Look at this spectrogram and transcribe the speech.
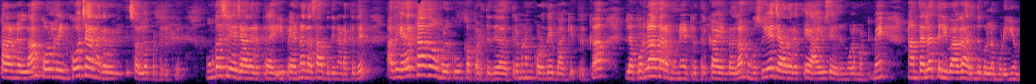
பலன்கள்லாம் கோள்களின் கோச்சார நகர் வைத்து சொல்லப்பட்டிருக்கு. உங்கள் சுய ஜாதகத்தில் இப்போ என்ன தசாபுதி நடக்குது? அது எதற்காக உங்களுக்கு ஊக்கப்படுத்துது? அது திருமணம் குழந்தை பாக்கியத்திற்கா? இல்லை பொருளாதார முன்னேற்றத்திற்கா என்பதெல்லாம் உங்கள் சுய ஜாதகத்தை ஆய்வு செய்வதன் மூலம் மட்டுமே நாம் தெல்ல தெளிவாக அறிந்து கொள்ள முடியும்.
